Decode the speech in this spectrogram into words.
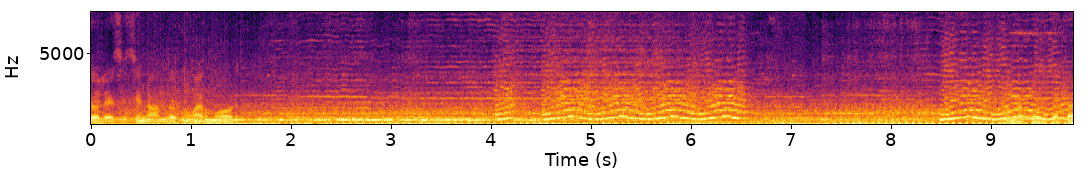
চলে এসেছি নন্দকুমার মোড়। আমরা কলকাতা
